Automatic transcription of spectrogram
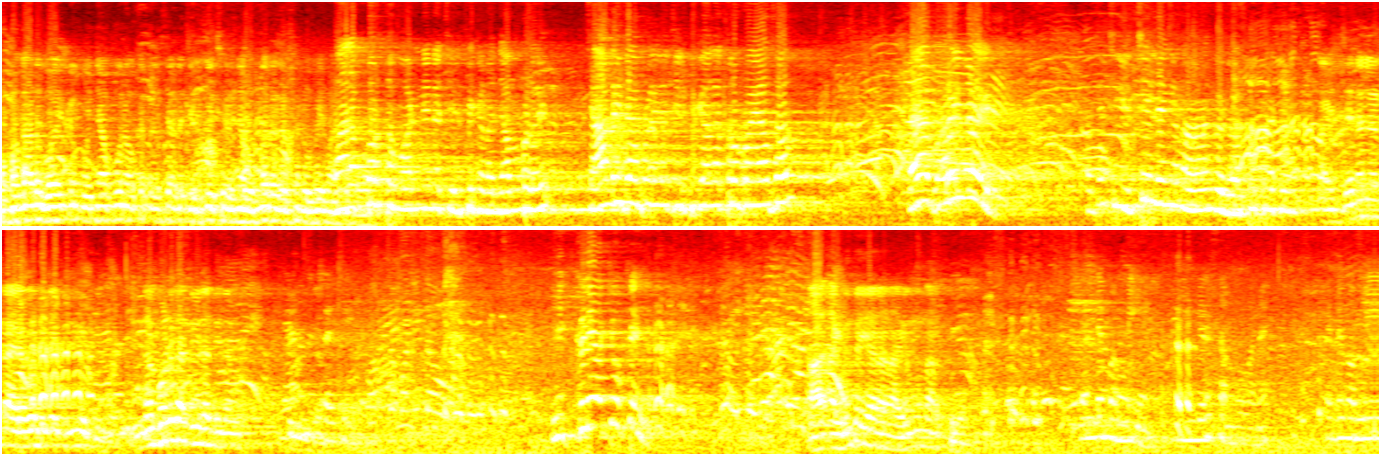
കുമ്പക്കാട് ഗോയ്ക്കും കുഞ്ഞാപ്പൂനും ഒക്കെ തീർച്ചയായിട്ടും ചിരിപ്പിച്ചു കഴിഞ്ഞാൽ ഒന്നര ലക്ഷം രൂപയും മലപ്പുറത്തെ മണ്ണിനെ ചിരിപ്പിക്കണം നമ്മൾ ചാർലി ചാപ്പിളിനെ ചിരിപ്പിക്കാൻ എത്ര പ്രയാസം? ഏ പറയുന്നേ. പക്ഷെ ചിരിച്ചില്ലെങ്കിൽ നാണം ഡയലോഗ് കൊണ്ട് കത്തില്ല ദിനം ട്രൈ ചെയ്യാം ഇക്കിളിയാക്കി ഒക്കെ അതിനും തയ്യാറാണ്. അതിനൊന്നും നടക്കില്ല എന്റെ മമ്മിയെ ഭയങ്കര സംഭവമാണ്. എന്റെ മമ്മി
